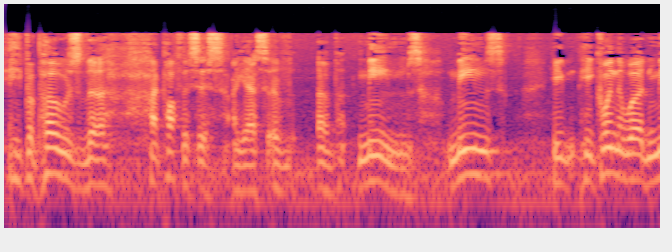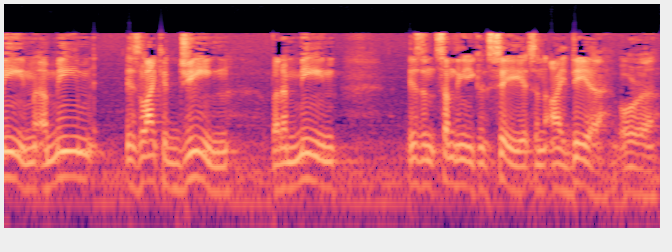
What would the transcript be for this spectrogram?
he proposed the hypothesis, I guess, of, of memes. Memes. He he coined the word meme. A meme is like a gene, but a meme isn't something you can see. It's an idea or a,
